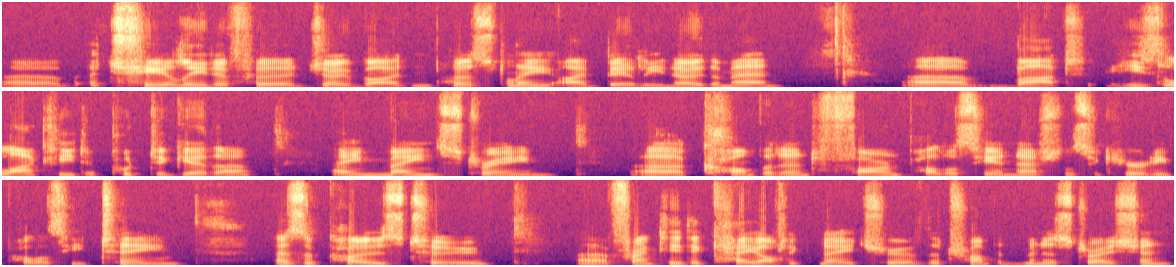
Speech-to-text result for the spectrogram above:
uh, a cheerleader for Joe Biden personally, I barely know the man, uh, but he's likely to put together a mainstream, uh, competent foreign policy and national security policy team, as opposed to uh, frankly, the chaotic nature of the Trump administration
